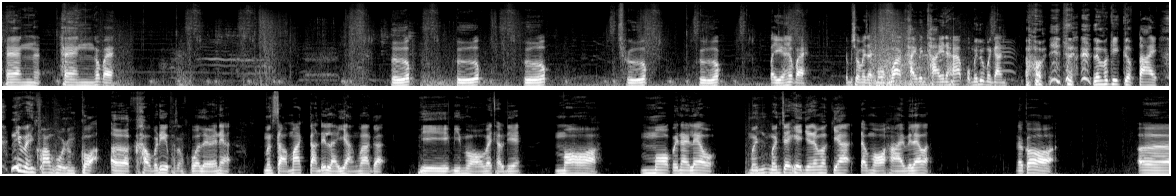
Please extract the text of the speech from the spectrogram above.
แทง แทงเข้าไปฮึบฮึบฮึบชืบฮึบตีเข้าไปท่านผู้ชมมาจากงงว่าใครเป็นใครนะฮะผมไม่รู้เหมือนกัน แล้วเมื่อกี้เกือบตาย นี่เป็นความโหดของเกาะเอ่อคาวารีพอสมควรเลยเนี่ย มันสามารถกันได้หลายอย่างมากอะมีมีมอไว้แถวนี้มอมอไปไหนแล้ว เหมือนเหมือนจะเห็นอยู่นะเมื่อกี้แต่หมอหายไปแล้วอะแล้วก็ เออ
